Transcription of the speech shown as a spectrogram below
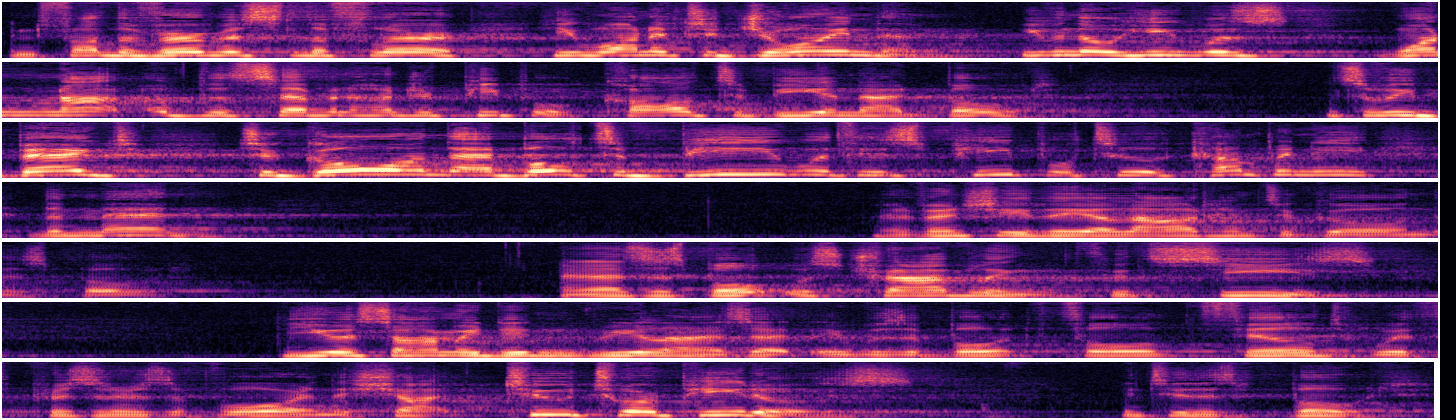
And Father Verbis Lafleur, he wanted to join them, even though he was one not of the 700 people called to be in that boat. And so he begged to go on that boat to be with his people, to accompany the men. And eventually they allowed him to go on this boat. And as this boat was traveling through the seas, the U.S. Army didn't realize that it was a boat full, filled with prisoners of war, and they shot two torpedoes into this boat.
